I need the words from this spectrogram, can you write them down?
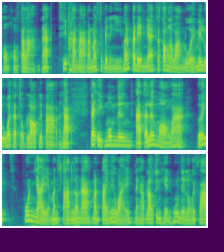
ของของตลาดนะ ที่ผ่านมามันมักจะเป็นอย่างนี้เพราะประเด็นเนี้ยก็ต้องระวังด้วย ไม่รู้ว่าจะจบรอบหรือเปล่านะครับ แต่อีกมุมนึงอาจจะเริ่มมองว่า เฮ้ย หุ้นใหญ่มันตันแล้วนะ มันไปไม่ไหวนะครับ เราจึงเห็นหุ้นอย่างโรงไฟฟ้า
